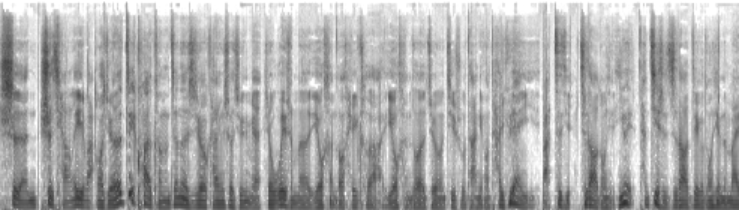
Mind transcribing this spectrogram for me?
世人示强了一把？我觉得这块可能真的是就开源社区里面，就为什么有很多黑客啊，有很多这种技术大牛，他愿意把自己知道的东西，因为他即使知道这个东西能卖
